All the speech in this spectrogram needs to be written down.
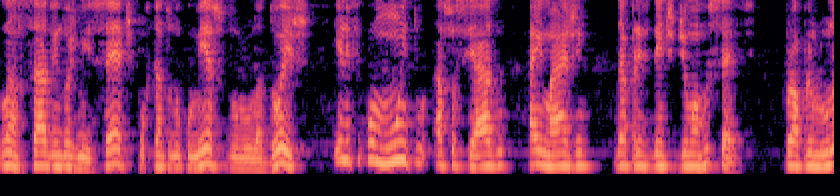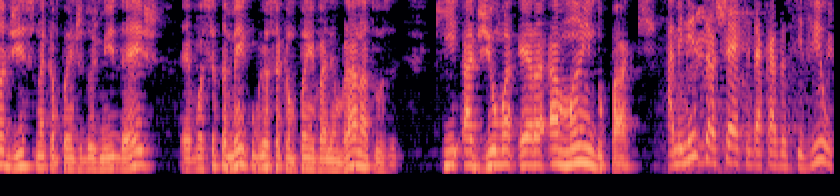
lançado em 2007, portanto no começo do Lula 2, ele ficou muito associado à imagem da presidente Dilma Rousseff. O próprio Lula disse na campanha de 2010, é, você também cobriu essa campanha e vai lembrar, Natuza, que a Dilma era a mãe do PAC. A ministra-chefe da Casa Civil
